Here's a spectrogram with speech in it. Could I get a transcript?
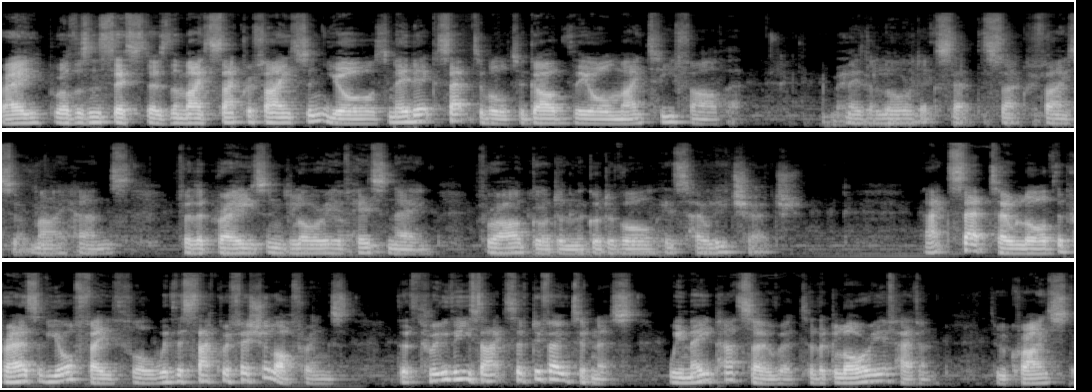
Pray, brothers and sisters, that my sacrifice and yours may be acceptable to God the Almighty Father. May the Lord accept the sacrifice of my hands for the praise and glory of his name, for our good and the good of all his holy church. Accept, O Lord, the prayers of your faithful with the sacrificial offerings, that through these acts of devotedness we may pass over to the glory of heaven, through Christ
